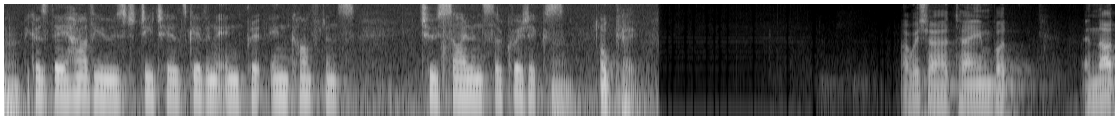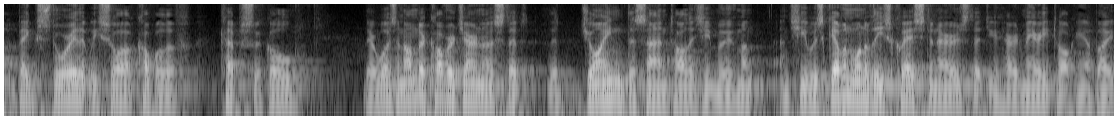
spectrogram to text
Mm. Because they have used details given in, in confidence to silence their critics. Mm. Okay. I wish I had time, but in that big story that we saw a couple of clips ago, there was an undercover journalist that, that joined the Scientology movement, and she was given one of these questionnaires that you heard Mary talking about.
